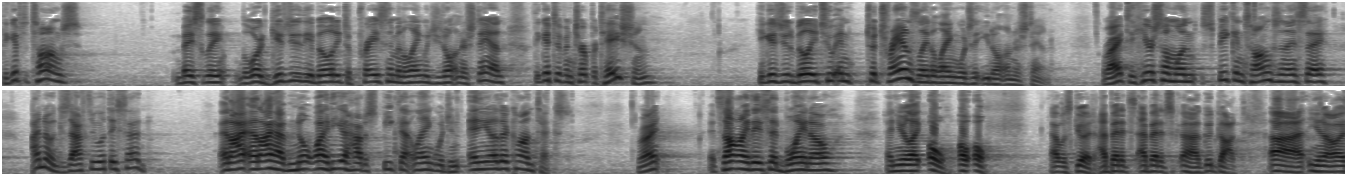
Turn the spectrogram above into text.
the gift of tongues basically, the Lord gives you the ability to praise Him in a language you don't understand. The gift of interpretation he gives you the ability to, in, to translate a language that you don't understand, right? To hear someone speak in tongues and they say, I know exactly what they said. And I, and I have no idea how to speak that language in any other context, right? It's not like they said bueno, and you're like, oh, oh, oh, that was good. I bet it's, I bet it's uh, good God. Uh, you know,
